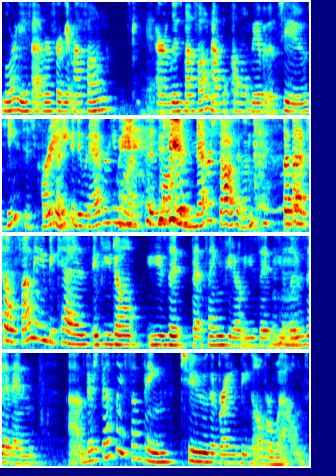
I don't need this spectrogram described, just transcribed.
Lordy, if I ever forget my phone or lose my phone, I, w- I won't be able to. He's just free. Contact. He can do whatever he wants. His mom can never stop him. But that's so funny because if you don't use it, that saying, if you don't use it, you Mhm. lose it. And um, there's definitely something to the brain being overwhelmed.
